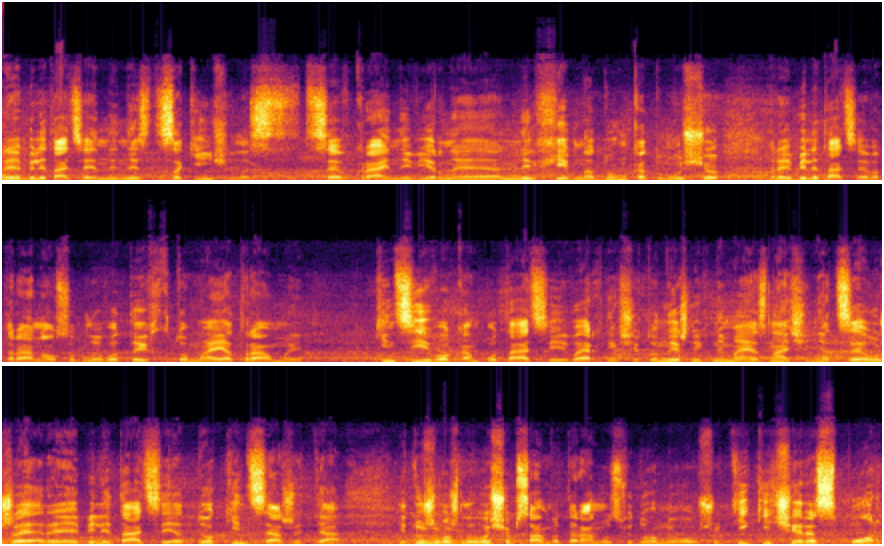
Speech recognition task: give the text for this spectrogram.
реабілітація не, не закінчилась. Це вкрай невірна, не хибна думка, тому що реабілітація ветерана, особливо тих, хто має травми кінцівок, ампутації, верхніх чи то нижніх, не має значення. Це вже реабілітація до кінця життя. І дуже важливо, щоб сам ветеран усвідомлював, що тільки через спорт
